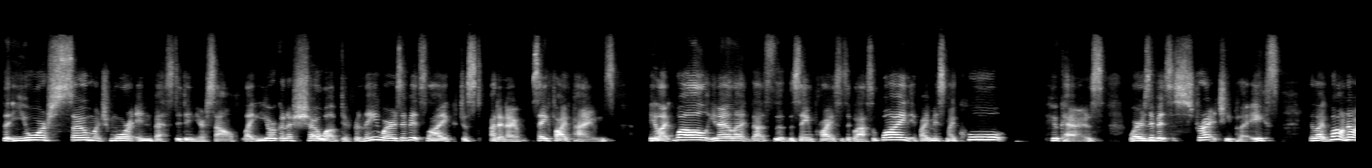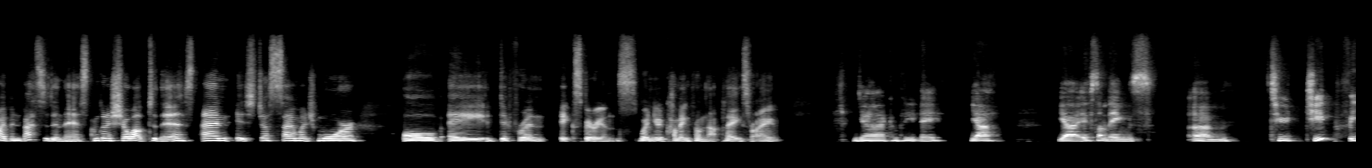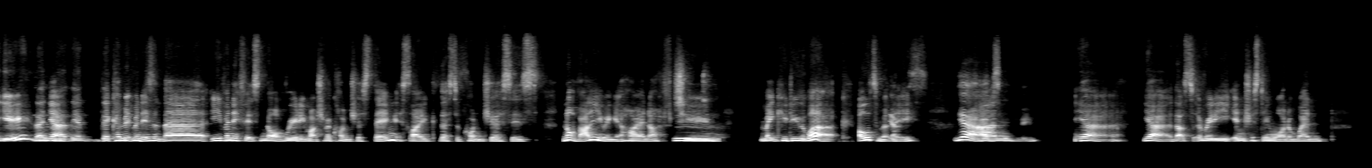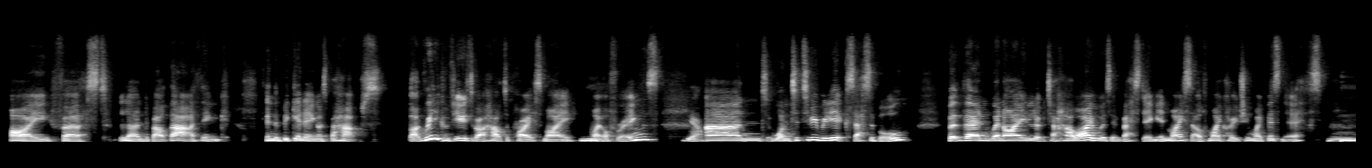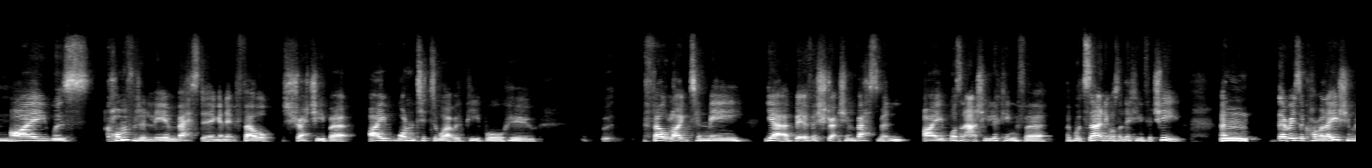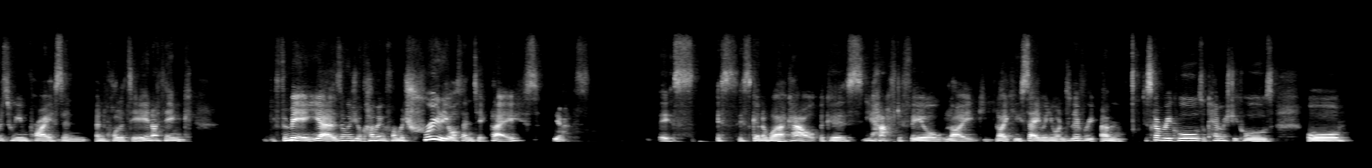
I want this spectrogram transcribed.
that you're so much more invested in yourself. Like you're going to show up differently. Whereas if it's like just, I don't know, say five pounds, you're like, well, you know, like that's the, the same price as a glass of wine. If I miss my call, who cares? Whereas mm. if it's a stretchy place, you're like, well, no, I've invested in this. I'm going to show up to this. And it's just so much more of a different experience when you're coming from that place, right? Yeah, completely. Yeah. Yeah. If something's um too cheap for you, then mm. yeah, the the commitment isn't there, even if it's not really much of a conscious thing. It's like the subconscious is not valuing it high enough to mm. make you do the work ultimately. Yes. Yeah, and absolutely. Yeah. Yeah. That's a really interesting one. And when I first learned about that, I think in the beginning I was perhaps like really confused about how to price my mm. my offerings yeah and wanted to be really accessible but then when i looked at how i was investing in myself my coaching my business mm. i was confidently investing and it felt stretchy but i wanted to work with people who felt like to me yeah a bit of a stretch investment i wasn't actually looking for I would certainly wasn't looking for cheap. And mm. there is a correlation between price and, and quality. And I think for me, yeah, as long as you're coming from a truly authentic place, yes, it's it's it's going to work out because you have to feel like like you say when you're on delivery um discovery calls or chemistry calls or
